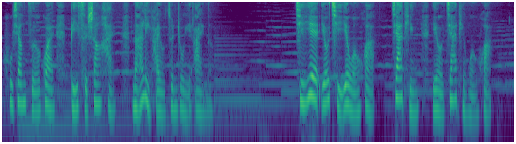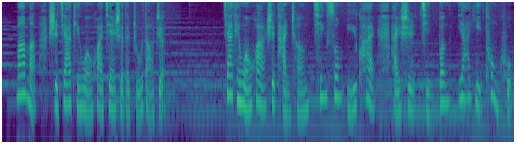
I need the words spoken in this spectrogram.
互相责怪，彼此伤害，哪里还有尊重与爱呢？企业有企业文化，家庭也有家庭文化。妈妈是家庭文化建设的主导者。家庭文化是坦诚、轻松、愉快，还是紧绷、压抑、痛苦，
